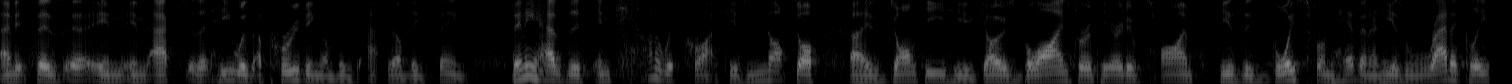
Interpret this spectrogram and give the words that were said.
And it says uh, in, in Acts that he was approving of these, of these things. Then he has this encounter with Christ. He is knocked off uh, his donkey. He goes blind for a period of time. He has this voice from heaven, and he is radically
